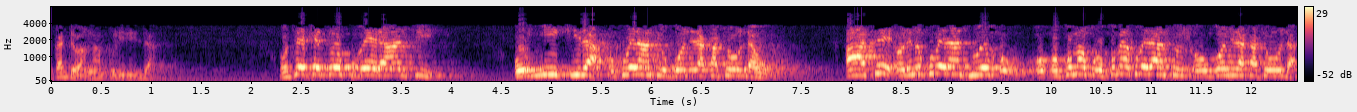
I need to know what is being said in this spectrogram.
Nkadde wange mpuliriza oteekeddwa okubeera nti onyiikira okubeera nti ogondera katonda wo. Ate oleme kubeera nti okomera kubeera nti ogondera katonda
